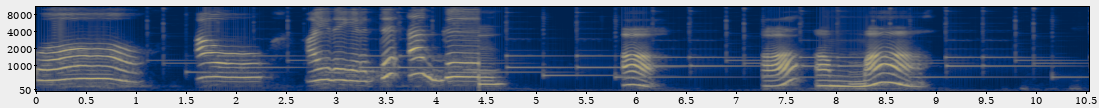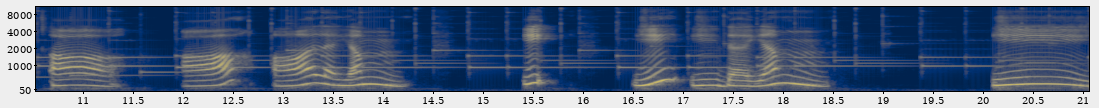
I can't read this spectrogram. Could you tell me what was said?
ஓ ஔ ஐந்து எழுத்து அக்கு ஆ ஆ அம்மா. ஆ ஆ ஆலயம். இ இ இதயம். ஈ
